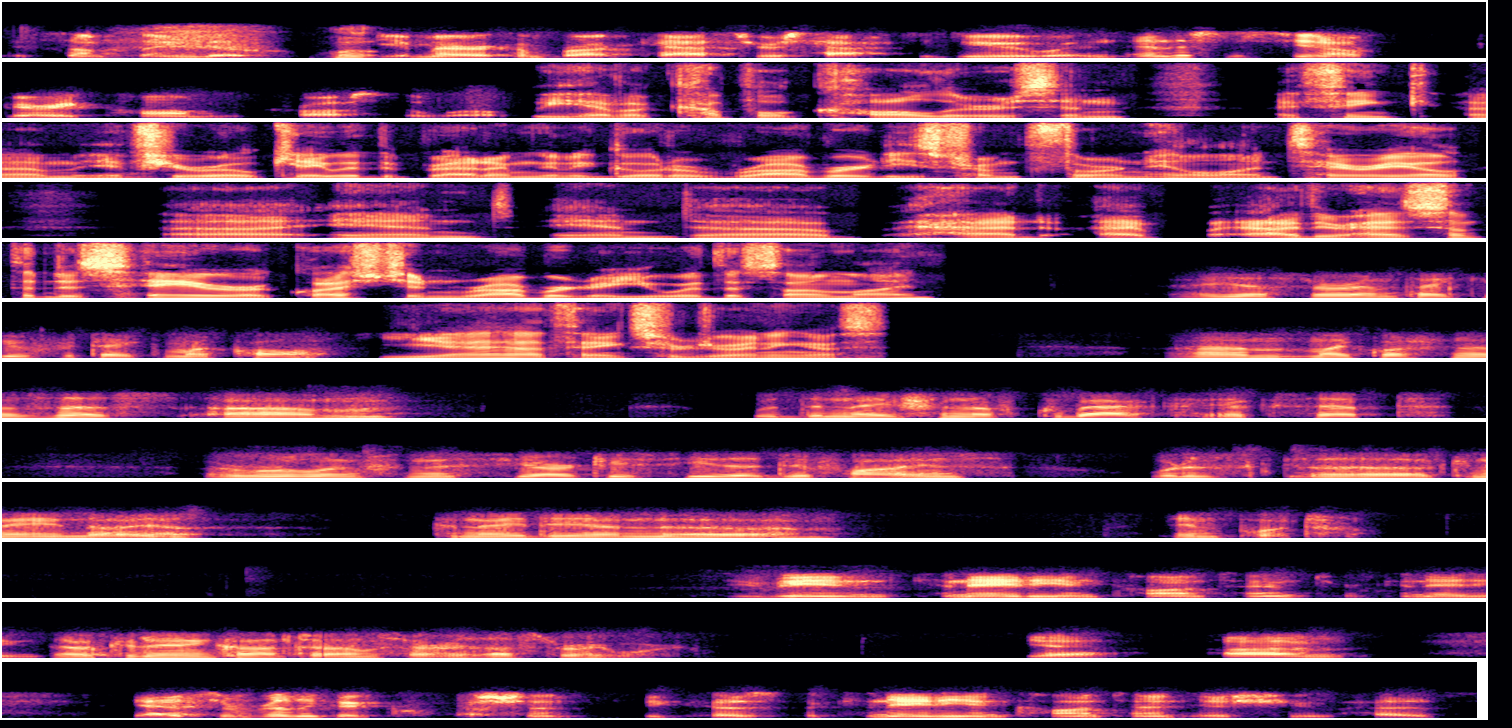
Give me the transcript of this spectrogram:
It's something that well, the American broadcasters have to do, and, and this is you know very common across the world. We have a couple callers, and I think um, if you're okay with it, Brad, I'm going to go to Robert. He's from Thornhill, Ontario, uh, and and uh, had uh, either has something to say or a question. Robert, are you with us online? Yes, sir, and thank you for taking my call. Yeah, thanks for joining us. Um, my question is this: um, Would the nation of Quebec accept a ruling from the CRTC that defines what is uh, Canadian uh, Canadian uh, input? You mean Canadian content or Canadian? Uh, Canadian content. I'm sorry, that's the right word. Yeah, um, yeah, it's a really good question because the Canadian content issue has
